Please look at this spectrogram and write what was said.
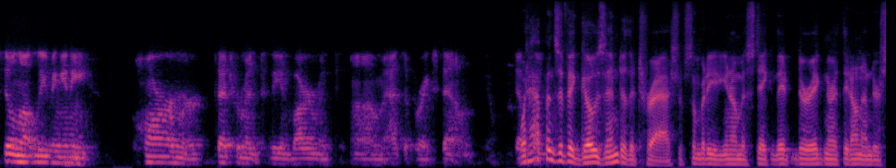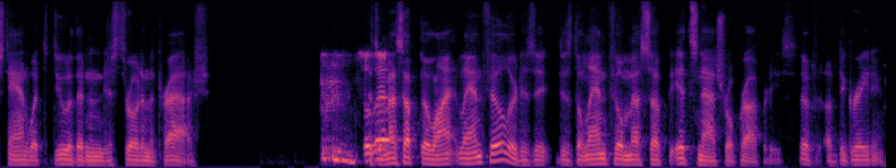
still not leaving any harm or detriment to the environment um, as it breaks down. what happens if it goes into the trash? If somebody, you know, mistaken, they, are ignorant, they don't understand what to do with it, and just throw it in the trash. so does that, it mess up the landfill, or does it does the landfill mess up its natural properties of, of degrading?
